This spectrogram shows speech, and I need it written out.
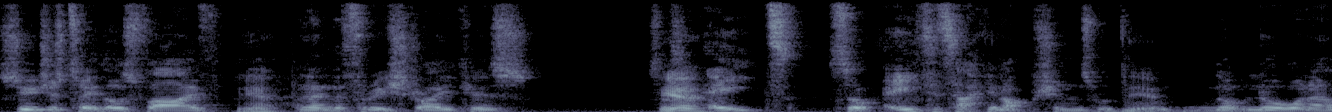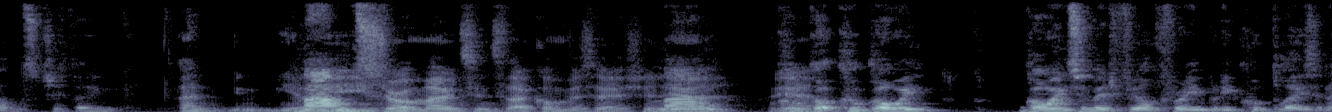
So you just take those five, Yeah. and then the three strikers. So Yeah. eight. So eight attacking options with Yeah. no, no one else. Do you think? And you, know, Mount. you throw Mount into that conversation. Mount yeah. could yeah. go, could go in, go into midfield three, but he could play as an,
